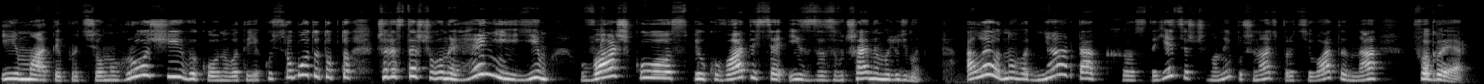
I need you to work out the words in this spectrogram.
і мати при цьому гроші, виконувати якусь роботу. Тобто, через те, що вони генії, їм важко спілкуватися із звичайними людьми. Але одного дня так стається, що вони починають працювати на ФБР.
